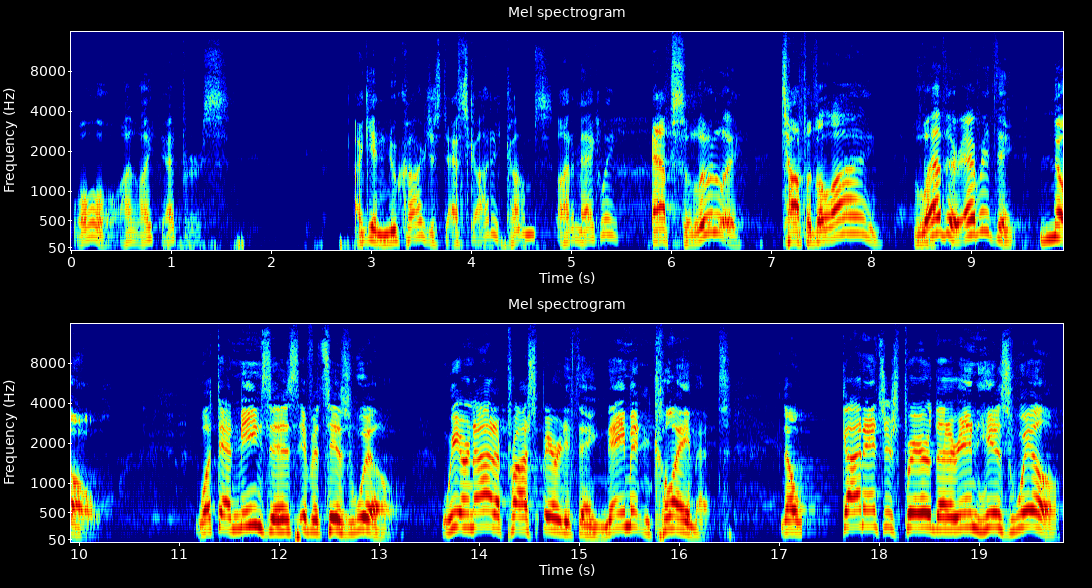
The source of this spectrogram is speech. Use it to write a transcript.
Whoa, I like that verse. I get a new car, just ask God, it comes automatically. Absolutely. Top of the line, leather, everything. No. What that means is if it's His will, we are not a prosperity thing. Name it and claim it. No, God answers prayer that are in His will.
